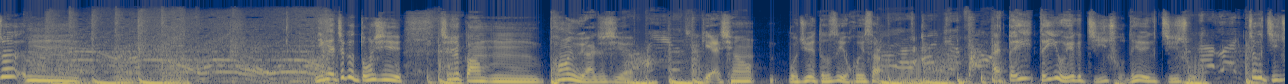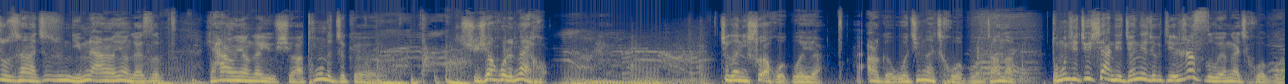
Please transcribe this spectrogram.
就是说，嗯。你看这个东西，其实跟嗯朋友啊这些感情，我觉得都是一回事儿。哎，得得有一个基础，得有一个基础。这个基础是啥呢？就是你们俩人应该是，俩人应该有相同的这个取向或者爱好。就跟你涮火锅一样，二哥我就爱吃火锅，真的，冬天就夏天，今天这个天热死我也爱吃火锅。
